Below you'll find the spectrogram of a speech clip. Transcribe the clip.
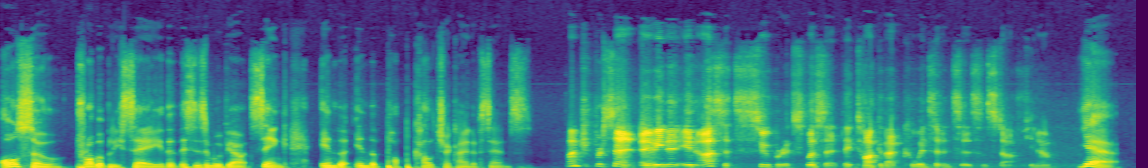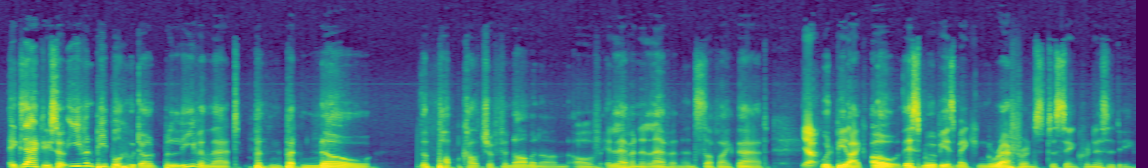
also probably say that this is a movie about sync in the in the pop culture kind of sense Hundred percent. I mean, in, in us, it's super explicit. They talk about coincidences and stuff. You know. Yeah, exactly. So even people who don't believe in that, but but know the pop culture phenomenon of 1111 and stuff like that, Yep. would be like, oh, this movie is making reference to synchronicity.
